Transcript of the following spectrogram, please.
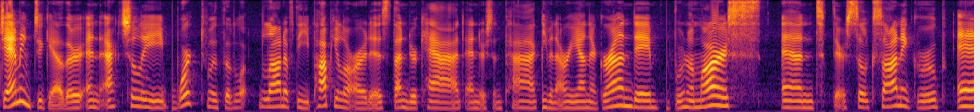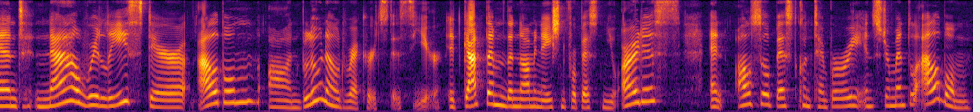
jamming together and actually worked with a lot of the popular artists Thundercat, Anderson .Paak, even Ariana Grande, Bruno Mars, and their Silk Sonic group, and now released their album on Blue Note Records this year. It got them the nomination for Best New Artist and also Best Contemporary Instrumental Album.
